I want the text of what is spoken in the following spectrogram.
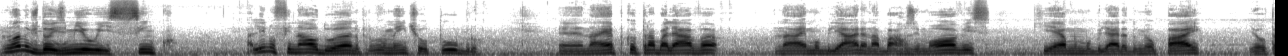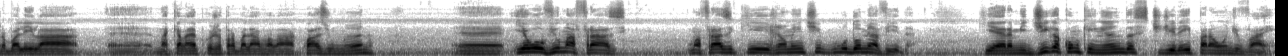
no ano de 2005, ali no final do ano, provavelmente outubro, é, na época eu trabalhava na imobiliária, na Barros Imóveis, que é uma imobiliária do meu pai. Eu trabalhei lá, é, naquela época eu já trabalhava lá há quase um ano. É, e eu ouvi uma frase uma frase que realmente mudou minha vida, que era me diga com quem andas, te direi para onde vai.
